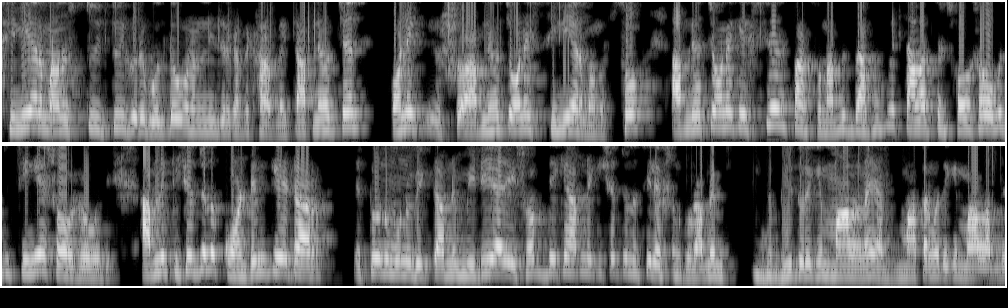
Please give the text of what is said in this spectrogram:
সিনিয়র মানুষ, তুই তুই করে বলতেও নিজের কাছে খারাপ লাগছে আপনি হচ্ছেন অনেক আপনি হচ্ছে অনেক সিনিয়র মানুষ। সো আপনি হচ্ছে অনেক এক্সপিরিয়েন্স পারসন আপনি ব্যাপকভাবে চালাচ্ছেন। সহ সভাপতি সিনিয়র সহ সভাপতি আপনি কিসের জন্য কন্টেন্ট ক্রিয়েটার তনুমনু ব্যক্তি আপনি মিডিয়ার এসব দেখে আপনি কিসের জন্য সিলেকশন করবেন আপনি ভিতরে কি মাল নাই? মাথার মধ্যে কি মাল? আপনি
